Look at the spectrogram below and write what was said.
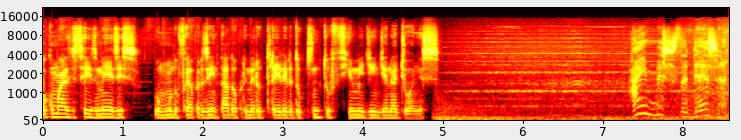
Pouco mais de seis meses, o mundo foi apresentado ao primeiro trailer do quinto filme de Indiana Jones. I miss the desert.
